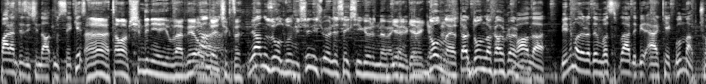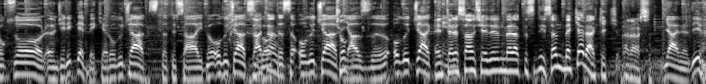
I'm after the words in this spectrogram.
Parantez içinde 68. Ha tamam şimdi niye yıl verdi ortaya çıktı. Yalnız olduğum için hiç öyle seksi görünmeme Gerek- gerek, gerek yok. yok Donla demiş. yatar, donla kalkarım. Valla benim aradığım vasıflarda bir erkek bulmak çok zor. Öncelikle bekar olacak, statü sahibi olacak, Zaten sigortası olacak, çok yazlığı olacak. Enteresan şeylerin meraklısı değilsen bekar erkek ararsın. Yani değil mi?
